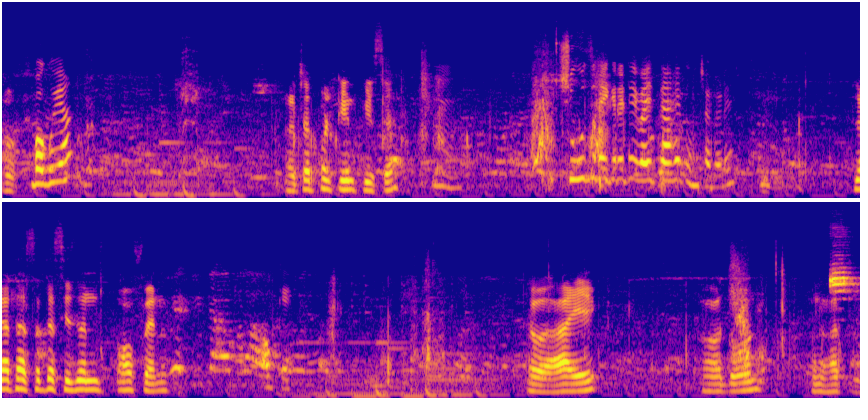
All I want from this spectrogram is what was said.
हो. बघूया. ह्याच्यात पण तीन पीस आहे. शूज वगैरे ठेवायचे आहे तुमच्याकडे? ते आता सध्या सीझन ऑफ आहे ना. ओके हो, हा एक दोन आणि हा तीन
